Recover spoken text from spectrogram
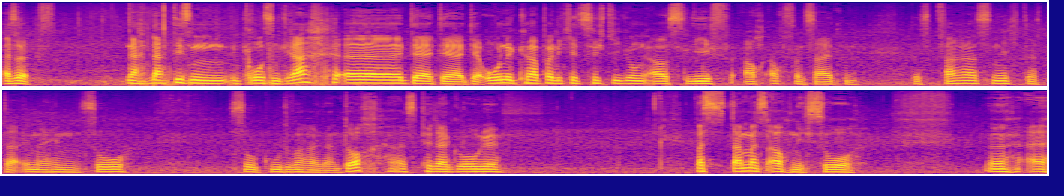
Also nach, nach diesem großen Krach, äh, der, der, der ohne körperliche Züchtigung auslief, auch, auch von Seiten des Pfarrers nicht, dass da immerhin so, so gut war er dann doch als Pädagoge. Was damals auch nicht so äh, äh,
